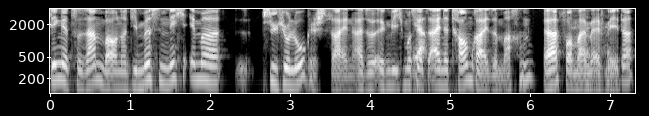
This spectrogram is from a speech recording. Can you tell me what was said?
Dinge zusammenbauen und die müssen nicht immer psychologisch sein. Also irgendwie, ich muss ja. jetzt eine Traumreise machen, ja, vor meinem Elfmeter,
